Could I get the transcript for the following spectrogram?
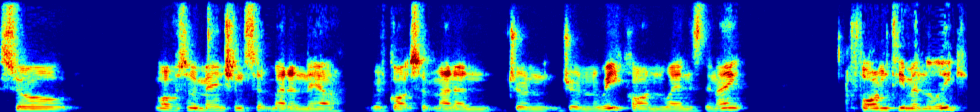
so obviously we mentioned St Mirren there. We've got St Mirren during during the week on Wednesday night. Form team in the league.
